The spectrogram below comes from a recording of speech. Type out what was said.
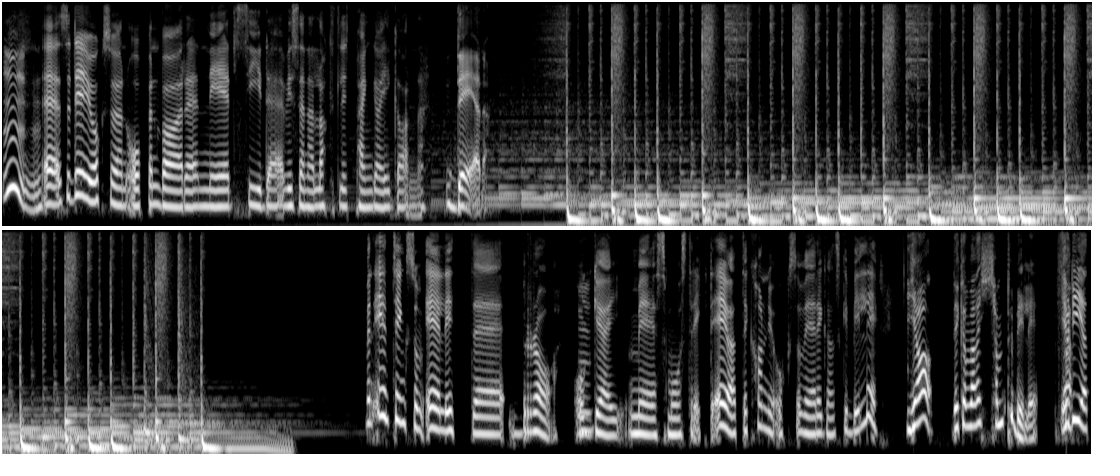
mm, Eh, så det er jo også en åpenbar eh, nedside hvis en har lagt litt penger i garnet. det er det. Men en ting som er litt eh, bra og Mm. gøy med småstrikk, det er jo at det kan jo også være ganske billig. Ja, det kan være kjempebillig. Fordi at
